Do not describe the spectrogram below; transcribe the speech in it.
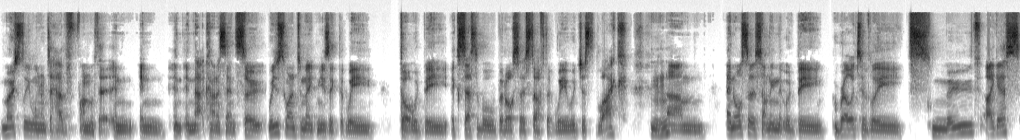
mostly wanted to have fun with it in, in in in that kind of sense so we just wanted to make music that we thought would be accessible, but also stuff that we would just like. Mm-hmm. Um, and also something that would be relatively smooth, I guess.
